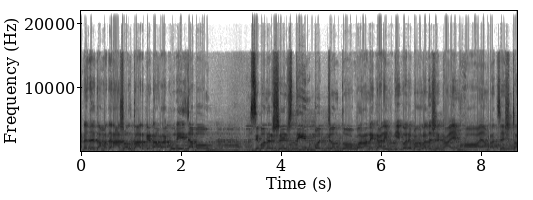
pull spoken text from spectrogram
এটা যেহেতু আমাদের আসল টার্গেট আমরা করেই যাব, জীবনের শেষ দিন পর্যন্ত কোরআনে কারিম কি করে বাংলাদেশে কায়েম হয়, আমরা চেষ্টা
